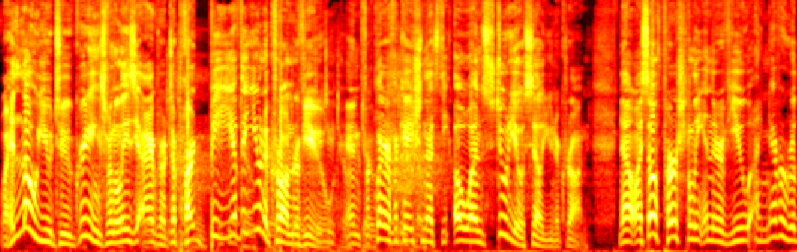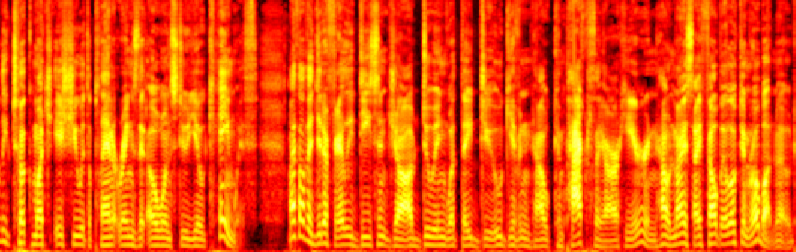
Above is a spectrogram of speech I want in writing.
Well, hello, YouTube. Greetings from the Lazy Eyebrow to part B of the Unicron review. And for clarification, that's the O1 Studio Cell Unicron. Now, myself personally, in the review, I never really took much issue with the planet rings that O1 Studio came with. I thought they did a fairly decent job doing what they do, given how compact they are here and how nice I felt they looked in robot mode.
